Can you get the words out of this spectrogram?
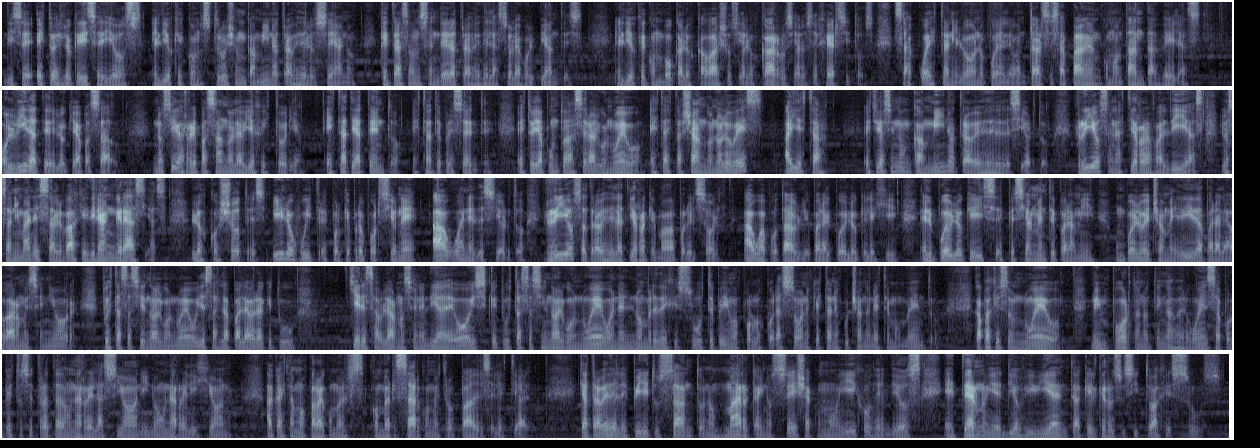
Dice, esto es lo que dice Dios, el Dios que construye un camino a través del océano, que traza un sendero a través de las olas golpeantes, el Dios que convoca a los caballos y a los carros y a los ejércitos, se acuestan y luego no pueden levantarse, se apagan como tantas velas. Olvídate de lo que ha pasado, no sigas repasando la vieja historia, estate atento, estate presente, estoy a punto de hacer algo nuevo, está estallando, ¿no lo ves? Ahí está, Estoy haciendo un camino a través del desierto, ríos en las tierras baldías, los animales salvajes dirán gracias, los coyotes y los buitres, porque proporcioné agua en el desierto, ríos a través de la tierra quemada por el sol, agua potable para el pueblo que elegí, el pueblo que hice especialmente para mí, un pueblo hecho a medida para alabarme, Señor. Tú estás haciendo algo nuevo y esa es la palabra que tú quieres hablarnos en el día de hoy, que tú estás haciendo algo nuevo en el nombre de Jesús, te pedimos por los corazones que están escuchando en este momento. Capaz que son nuevos, no importa, no tengas vergüenza, porque esto se trata de una relación y no una religión. Acá estamos para conversar con nuestro Padre Celestial, que a través del Espíritu Santo nos marca y nos sella como hijos del Dios eterno y del Dios viviente, aquel que resucitó a Jesús.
